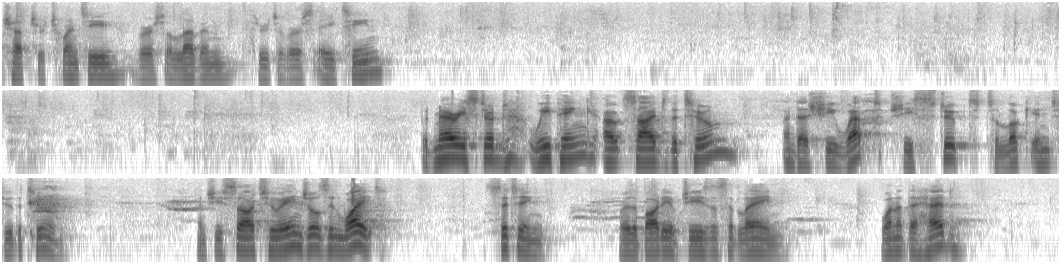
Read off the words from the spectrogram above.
chapter 20, verse 11 through to verse 18. But Mary stood weeping outside the tomb, and as she wept, she stooped to look into the tomb. And she saw two angels in white sitting where the body of Jesus had lain one at the head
